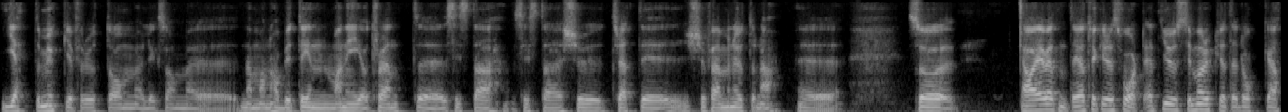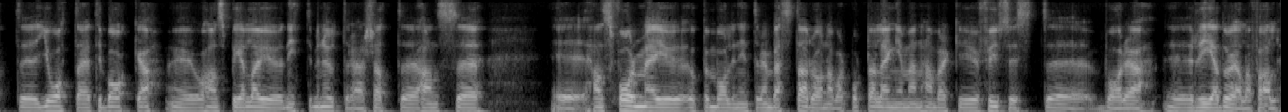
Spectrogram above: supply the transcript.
jättemycket förutom liksom, eh, när man har bytt in Mané och Trent eh, sista, sista 30-25 minuterna. Eh, så ja, jag vet inte, jag tycker det är svårt. Ett ljus i mörkret är dock att eh, Jota är tillbaka eh, och han spelar ju 90 minuter här så att hans Eh, hans form är ju uppenbarligen inte den bästa då han har varit borta länge men han verkar ju fysiskt eh, vara eh, redo i alla fall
